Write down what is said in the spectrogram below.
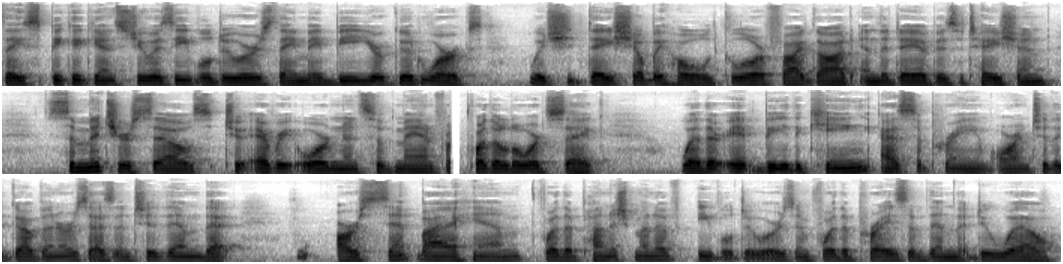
they speak against you as evildoers, they may be your good works, which they shall behold, glorify God in the day of visitation. Submit yourselves to every ordinance of man for the Lord's sake, whether it be the king as supreme, or unto the governors as unto them that are sent by him for the punishment of evildoers and for the praise of them that do well.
